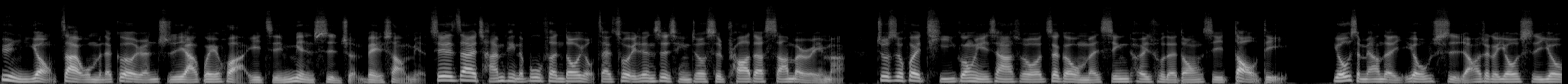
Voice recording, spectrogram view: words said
运用在我们的个人职涯规划以及面试准备上面。其实，在产品的部分都有在做一件事情，就是 product summary 嘛，就是会提供一下说，这个我们新推出的东西到底。有什么样的优势，然后这个优势又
